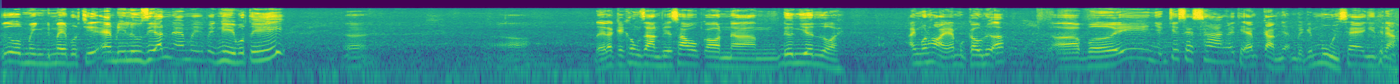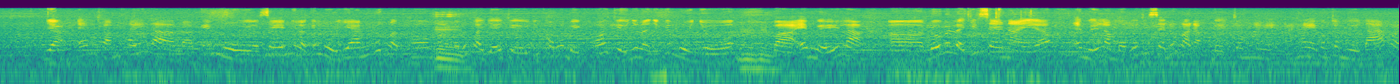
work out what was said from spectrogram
Ví dụ mình mệt một tí em đi lưu diễn em phải nghỉ một tí. Đấy là cái không gian phía sau. Còn à, đương nhiên rồi. Anh muốn hỏi em một câu nữa à, với những chiếc xe sang ấy thì em cảm nhận về cái mùi xe như thế nào dạ em cảm thấy là là cái mùi xe như là cái mùi da nó rất là thơm Ừ. và rất là dễ chịu chứ không có bị khó chịu như là những cái mùi nhựa Ừ. và em nghĩ là à, đối với lại chiếc xe này á em nghĩ là một cái chiếc xe rất là đặc biệt trong 2000 2018 và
